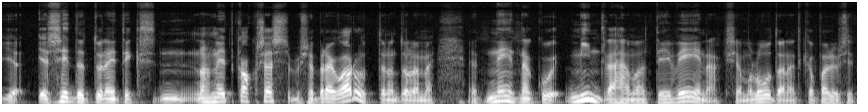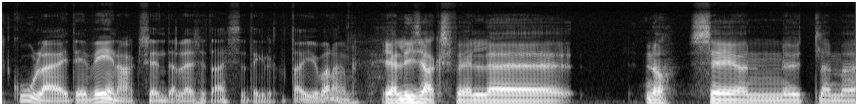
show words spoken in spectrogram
ja, ja seetõttu näiteks noh, need kaks asja, mis me praegu arutanud oleme, et need nagu mind vähemalt ei veenaks ja ma loodan, et ka paljusid kuulajaid ei veenaks endale seda asja tegelikult aiu panema. ja lisaks veel äh, noh, see on, ütleme,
